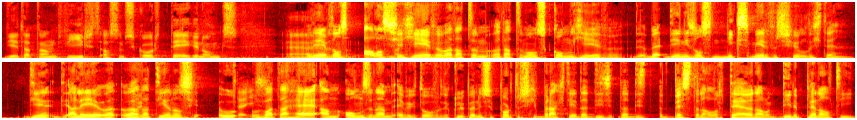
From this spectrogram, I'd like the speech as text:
die dat dan viert als hem scoort tegen ons. Maar die heeft ons Ehm, alles gegeven wat, dat hem, wat dat hem ons kon geven. Die is ons niks meer verschuldigd, hè. Die, die, allee, wat, wat, dat die aan ons, hoe- wat dat hij aan ons, en dan heb ik het over de club en de supporters gebracht heeft, dat is, dat is het beste aller tijden, namelijk die penalty.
